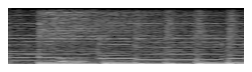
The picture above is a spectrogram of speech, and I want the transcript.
So.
